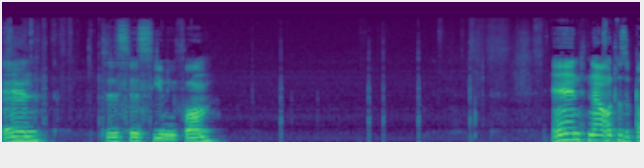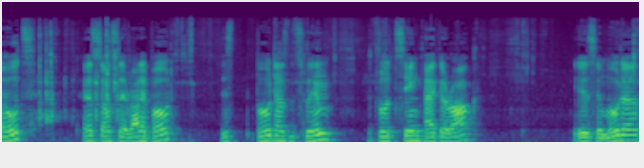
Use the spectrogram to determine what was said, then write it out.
and this is uniform And now to the boats. First off the rudder boat. This boat doesn't swim. It would sink like a rock. Here's the motor.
